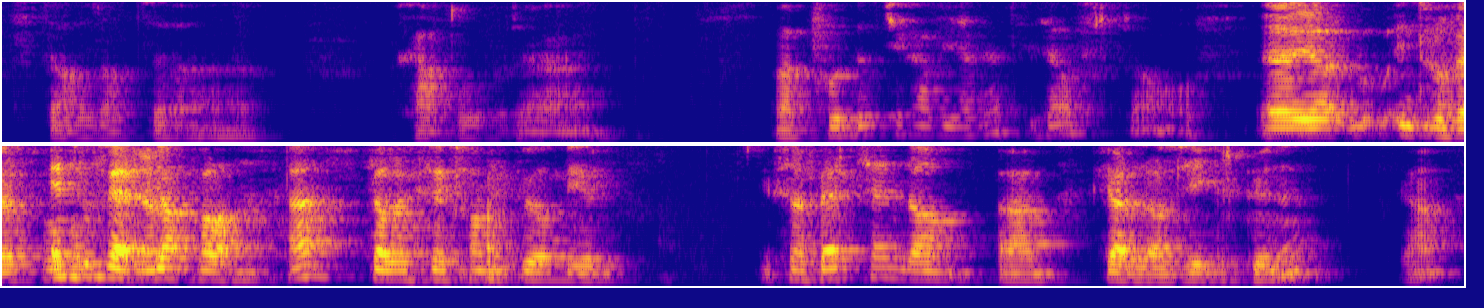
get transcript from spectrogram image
stel dat gaat over. Welk voorbeeldje gaf je daarnet? Zelfvertrouwen? Of? Ja, introvert. Introvert, ja, ja voilà. Huh? Stel dat je zegt van ik wil meer extravert zijn, dan um, ga je dat zeker kunnen. Ja?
